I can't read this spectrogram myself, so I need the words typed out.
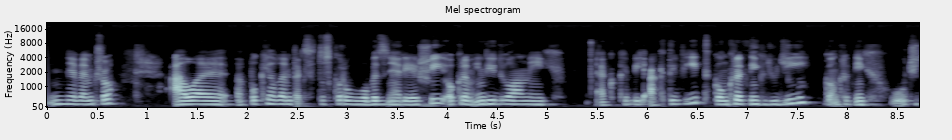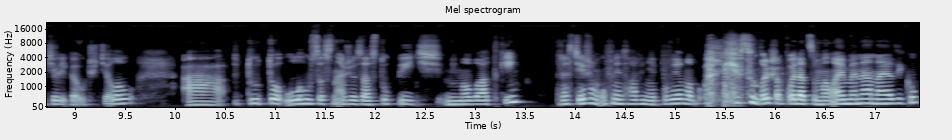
neviem čo. Ale pokiaľ viem, tak sa to skoro vôbec nerieši, okrem individuálnych ako keby aktivít konkrétnych ľudí, konkrétnych učiteľík a učiteľov. A túto úlohu sa snažia zastúpiť mimovládky, teraz tiež vám úplne z hlavy nepoviem, lebo keď som to išla povedať, som mala aj mená na jazyku.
